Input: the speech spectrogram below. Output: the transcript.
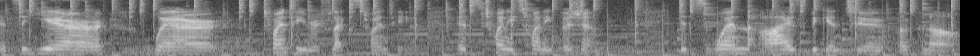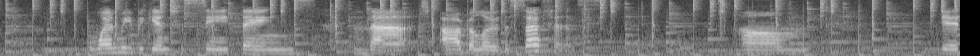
it's a year where 20 reflects 20. It's 2020 vision. It's when the eyes begin to open up. When we begin to see things that are below the surface. Um, it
